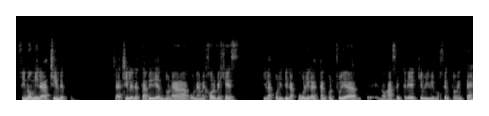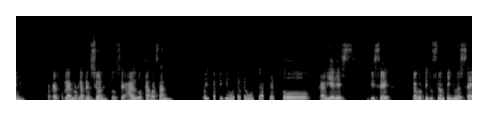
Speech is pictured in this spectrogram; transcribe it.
Si no, mira a Chile. O sea, Chile te está pidiendo una, una mejor vejez, y las políticas públicas están construidas, eh, nos hacen creer que vivimos 120 años para calcularnos la pensión. Entonces, algo está pasando. Hoy también llegó otra pregunta, Alberto Cavieres, dice, la constitución de USA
